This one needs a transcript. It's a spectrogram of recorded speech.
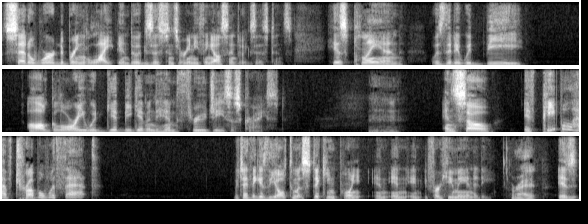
said a word to bring light into existence or anything else into existence, his plan was that it would be all glory would give, be given to him through Jesus Christ. Mm-hmm. And so, if people have trouble with that, which I think is the ultimate sticking point in, in, in for humanity, Right. is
